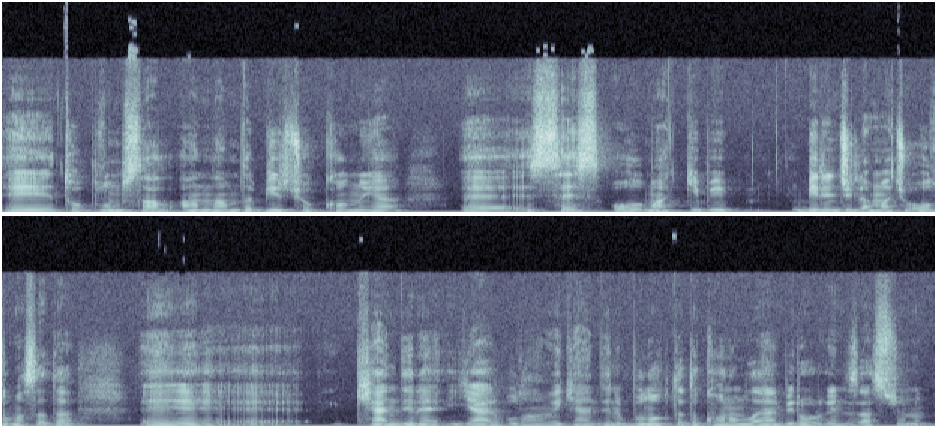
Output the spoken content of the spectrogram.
e, toplumsal anlamda birçok konuya e, ses olmak gibi birincil amaç olmasa da e, kendine yer bulan ve kendini bu noktada konumlayan bir organizasyonun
